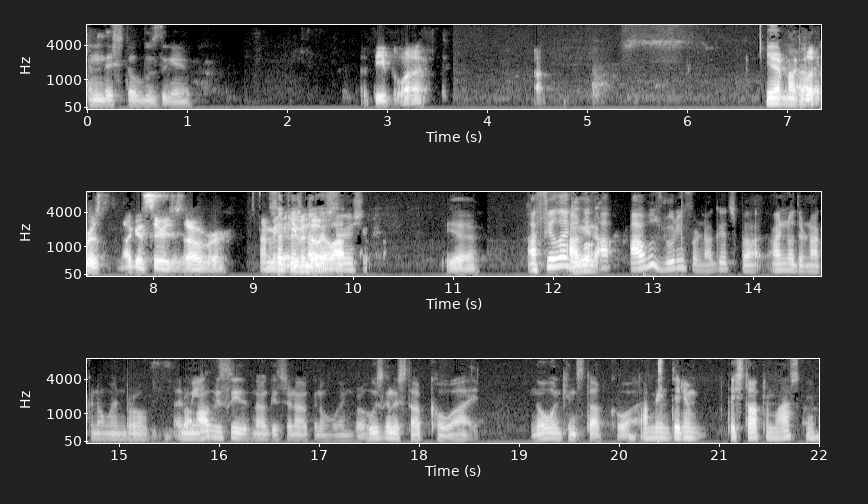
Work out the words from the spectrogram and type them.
and they still lose the game. A deep left. Yeah, but my the bad. Clippers Nuggets series is over. I mean, Clippers even though they lost. Yeah, I feel like I I, mean- I, I was rooting for Nuggets, but I know they're not gonna win, bro. I bro, mean, obviously the Nuggets are not gonna win, bro. Who's gonna stop Kawhi? No one can stop Kawhi. I mean, they didn't. They stopped him last game.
